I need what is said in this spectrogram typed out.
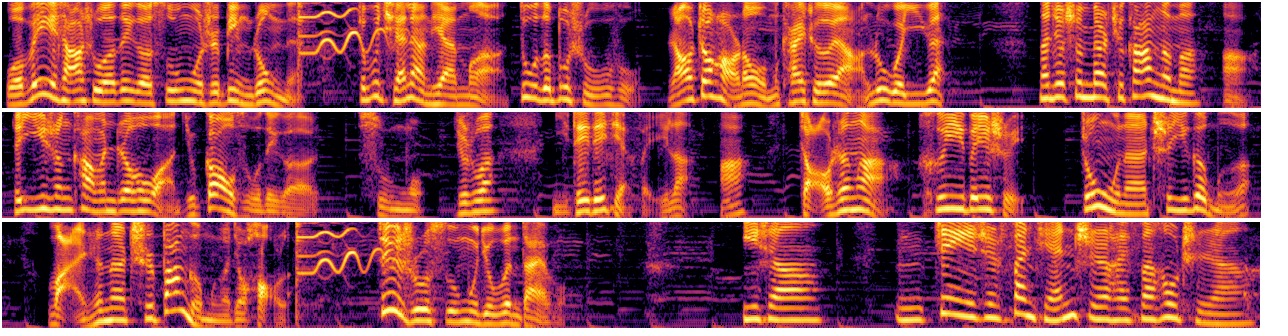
我为啥说这个苏木是病重的？这不前两天嘛，肚子不舒服，然后正好呢，我们开车呀路过医院，那就顺便去看看嘛。啊，这医生看完之后啊，就告诉这个苏木，就说你这得减肥了啊，早上啊喝一杯水，中午呢吃一个馍，晚上呢吃半个馍就好了。这时候苏木就问大夫，医生，嗯，这是饭前吃还是饭后吃啊？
